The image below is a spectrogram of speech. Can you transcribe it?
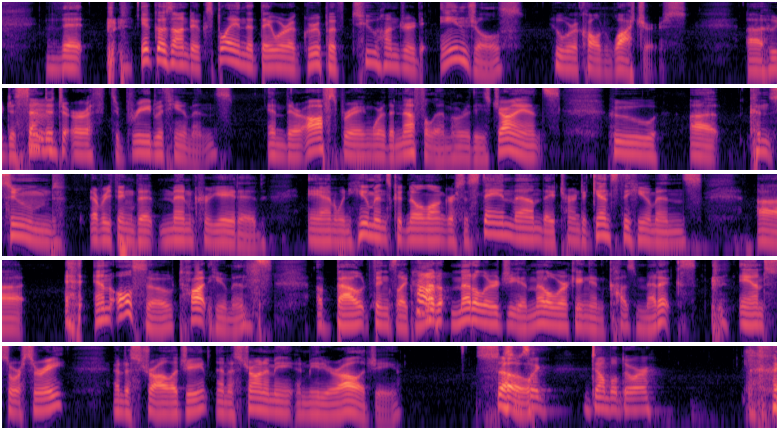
That it goes on to explain that they were a group of 200 angels who were called watchers, uh, who descended to earth to breed with humans. And their offspring were the Nephilim, who were these giants who uh, consumed everything that men created. And when humans could no longer sustain them, they turned against the humans uh, and also taught humans about things like Huh. metal- metallurgy and metalworking and cosmetics and sorcery and astrology and astronomy and meteorology. So, So it's like Dumbledore.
